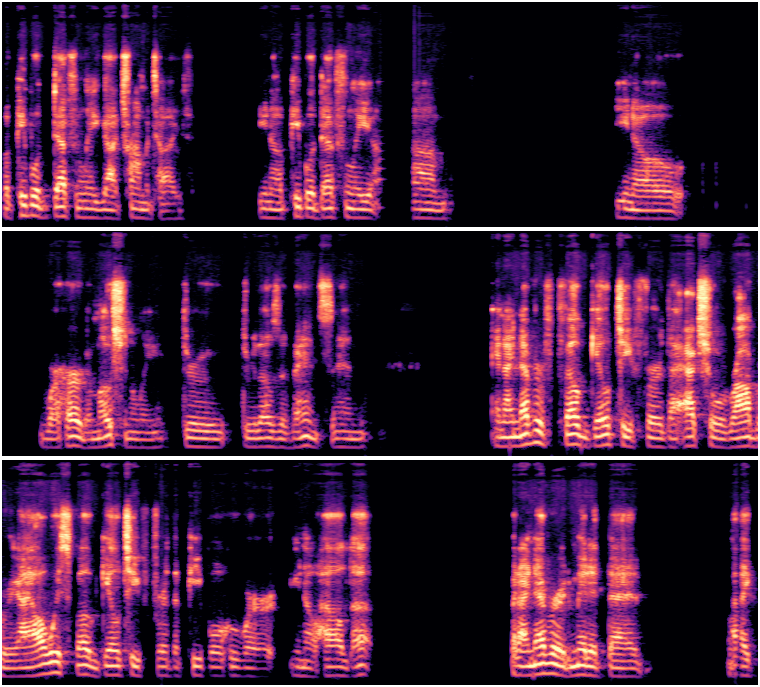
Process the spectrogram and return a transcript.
but people definitely got traumatized. You know, people definitely um, you know, were hurt emotionally through through those events and and I never felt guilty for the actual robbery. I always felt guilty for the people who were, you know, held up. But I never admitted that like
